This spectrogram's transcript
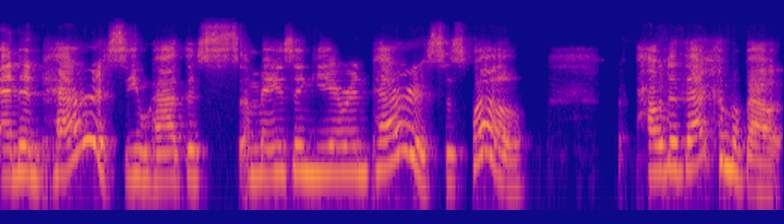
And in Paris, you had this amazing year in Paris as well. How did that come about?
